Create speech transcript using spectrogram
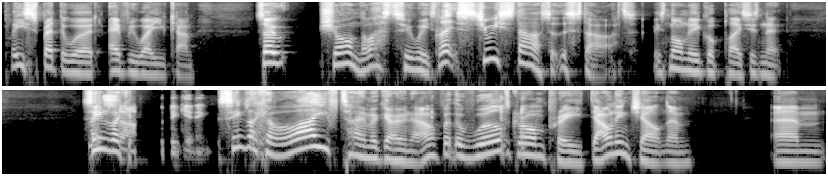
Please spread the word everywhere you can. So, Shaun, the last two weeks. Let's should we start at the start? It's normally a good place, isn't it? Seems Let's like start the beginning. seems like a lifetime ago now, but the World Grand Prix down in Cheltenham, um,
